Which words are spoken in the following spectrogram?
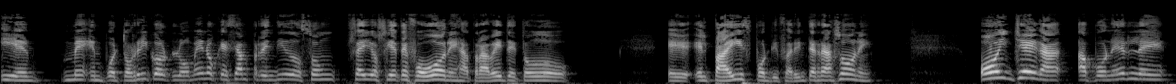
y en, en, Puerto Rico lo menos que se han prendido son seis o siete fogones a través de todo eh, el país por diferentes razones. Hoy llega a ponerle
